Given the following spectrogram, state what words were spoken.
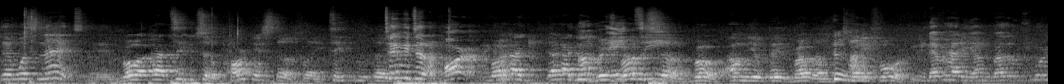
then what's next? Man? bro, I gotta take you to the park and stuff. Like, take you, like, Take me to the park. bro, I got, I gotta do I'm big brother stuff, bro. I'm your big brother. I'm hmm. 24. You never had a young brother before?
